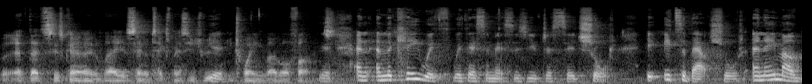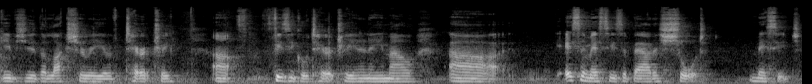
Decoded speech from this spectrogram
That's just going to allow you to send a text message yeah. between mobile phones. Yeah. And, and the key with, with SMS, as you've just said, short. It, it's about short. An email gives you the luxury of territory, uh, physical territory in an email. Uh, SMS is about a short message.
